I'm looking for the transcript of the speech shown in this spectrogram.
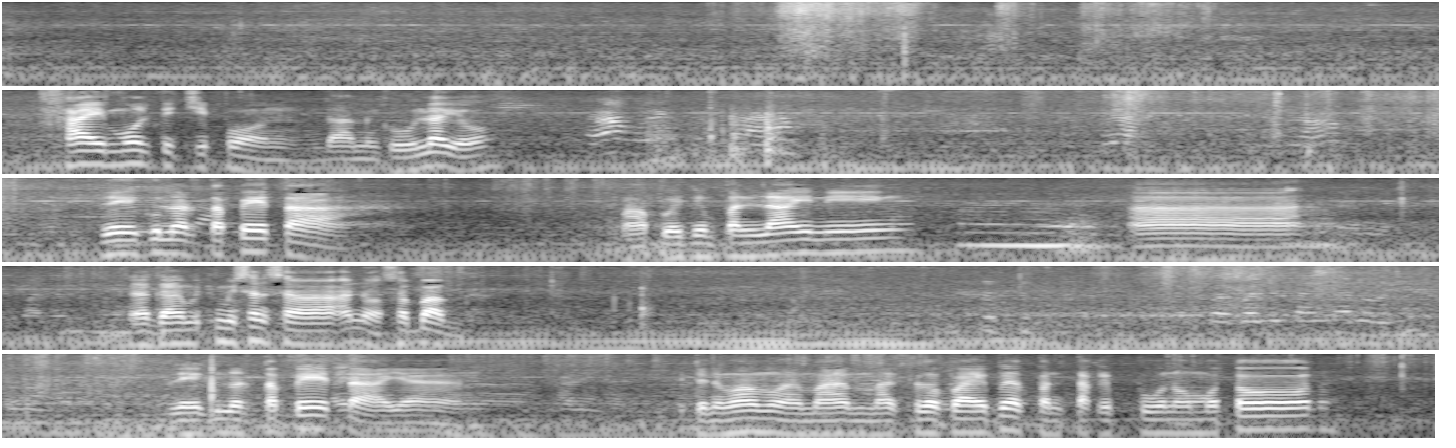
High multi chipon. Daming kulay oh. Regular tapeta. Mga pwedeng panlining. Ah, nagamit minsan sa ano, sa bag. Regular tapeta, yan. Ito naman mga microfiber, pantakip po ng motor.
